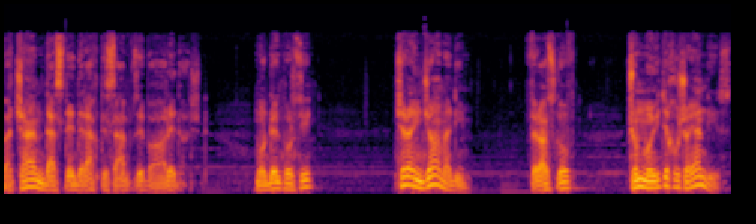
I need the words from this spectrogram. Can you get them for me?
و چند دسته درخت سبز بهاره داشت. مردل پرسید چرا اینجا آمدیم؟ فراس گفت چون محیط خوشایندی است.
